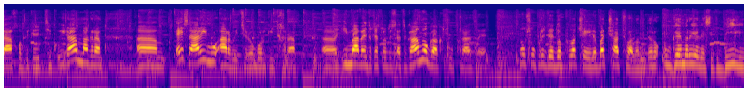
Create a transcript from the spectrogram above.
დაახლოებით 1 კვირა, მაგრამ ეს არის, ну, არ ვიცი, როგორ გითხრა. იმავე დღეს, როდესაც გამოგაქვს უფრაზე, ну, სუფრი დედოფლად შეიძლება ჩათვალო, იმიტომ რომ უგემრიელესით ბილი,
